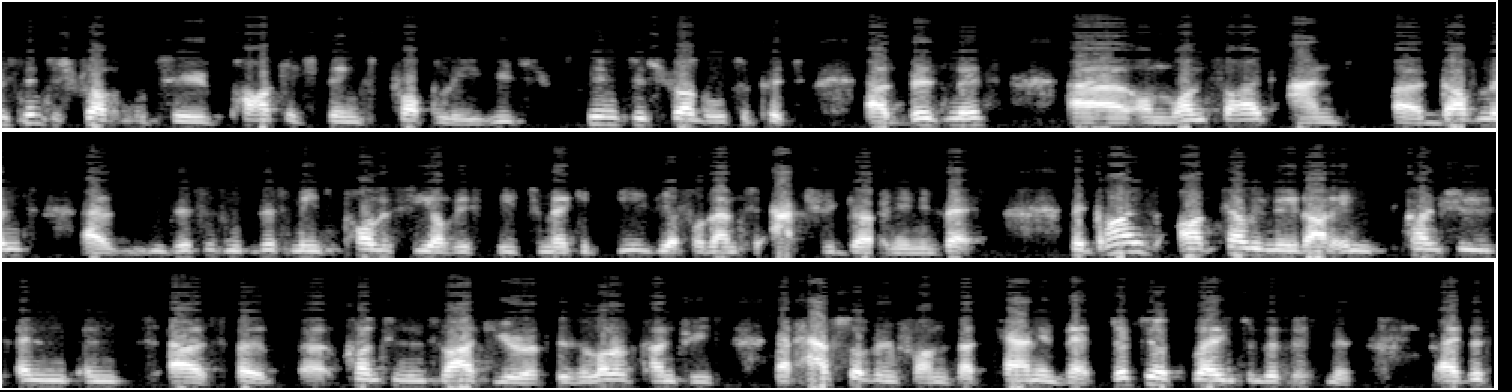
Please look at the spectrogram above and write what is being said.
we seem to struggle to package things properly. We seem to struggle to put uh, business uh, on one side and uh, government. Uh, this is this means policy, obviously, to make it easier for them to actually go and invest. The guys are telling me that in countries in, in uh, uh, uh, continents like Europe, there's a lot of countries that have sovereign funds that can invest. Just to explain to the listeners, uh, the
